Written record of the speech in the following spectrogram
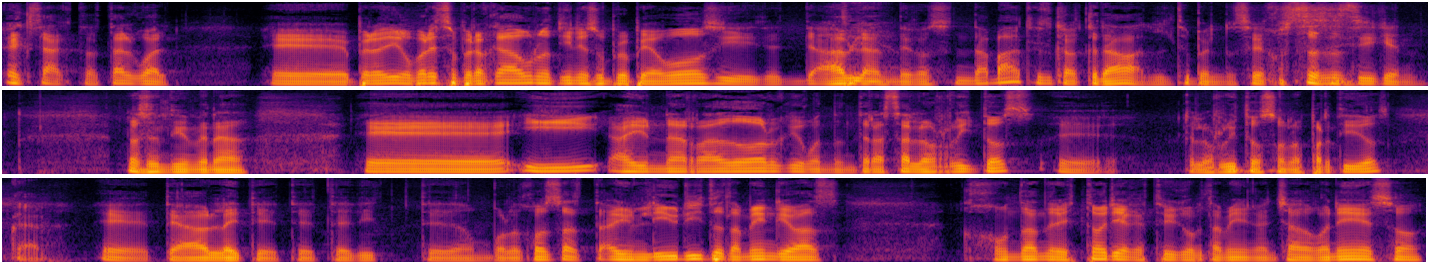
Exacto, tal cual. Eh, pero digo, por eso, pero cada uno tiene su propia voz y hablan Sí. de cosas, tipo, no sé, cosas así que no se entiende nada. Eh, y hay un narrador que cuando entras a los ritos, eh, que los ritos son los partidos, Claro. eh, te habla y te, te, te, di- te da un por de cosas. Hay un librito también que vas juntando la historia, que estoy también enganchado con eso.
